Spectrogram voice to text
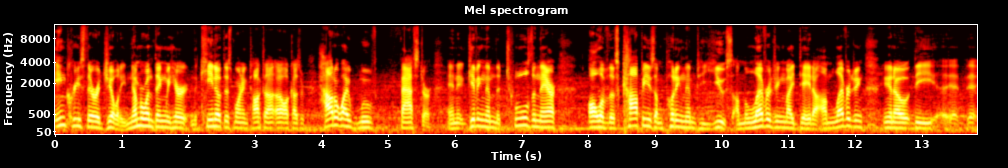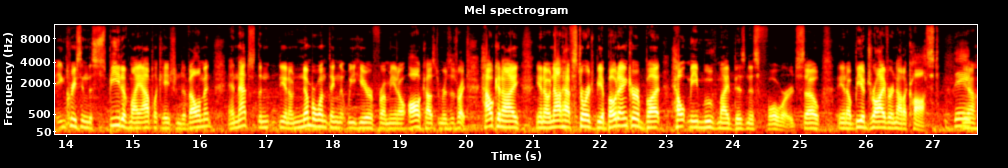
increase their agility. Number one thing we hear in the keynote this morning, talk to all customers, how do I move faster? And giving them the tools in there all of those copies, I'm putting them to use. I'm leveraging my data. I'm leveraging, you know, the uh, increasing the speed of my application development, and that's the you know number one thing that we hear from you know all customers is right. How can I you know not have storage be a boat anchor, but help me move my business forward? So you know, be a driver, not a cost. They you know?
